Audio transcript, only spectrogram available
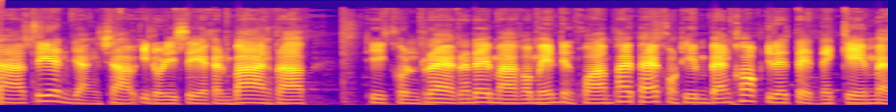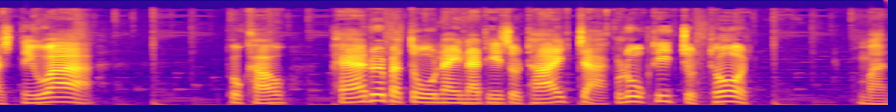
อาเซียนอย่างชาวอินโดนีเซียกันบ้างครับ ที่คนแรกนั้นได้มาคอมเมนต์ถึงความพ่ายแพ้ของทีมแบงคอกยูไนเต็ดในเกมแมตช์นี้ว่า พวกเขาแพ้ด้วยประตูในนาทีสุดท้ายจากลูกที่จุดโทษ มัน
